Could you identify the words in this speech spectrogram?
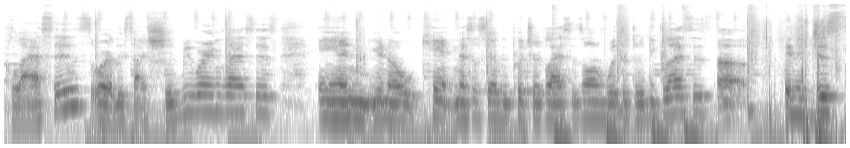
glasses, or at least I should be wearing glasses, and you know, can't necessarily put your glasses on with the 3D glasses. Uh, and it just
